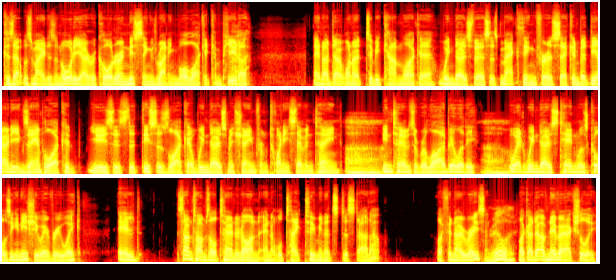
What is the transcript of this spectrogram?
because that was made as an audio recorder and this thing's running more like a computer. And I don't want it to become like a Windows versus Mac thing for a second. But the only example I could use is that this is like a Windows machine from 2017 uh, in terms of reliability, uh, when Windows 10 was causing an issue every week. And sometimes I'll turn it on and it will take two minutes to start up, like for no reason. really. Like I don't- I've never actually,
